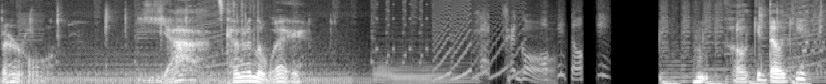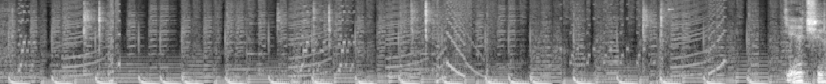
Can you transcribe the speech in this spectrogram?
barrel. Yeah, it's kind of in the way. Okie dokie. Get you.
